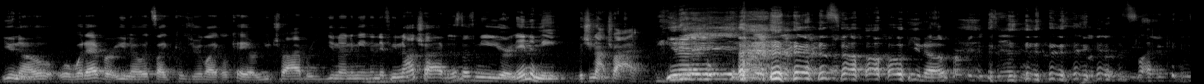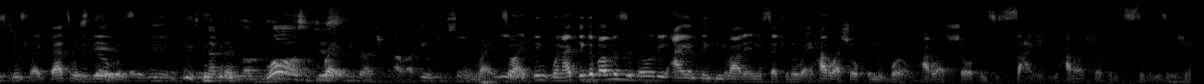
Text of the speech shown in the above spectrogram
you know, or whatever, you know, it's like, because you're like, okay, are you tribe, or, you know what I mean? And if you're not tribe, this doesn't mean you're an enemy, but you're not tribe. You know what I mean? so, you know. Perfect example. It's, it's like, it's just like, that's what it's it is. It's not that love lost, it's just, right. you're not tribe. I get what you're saying. Right. Yeah. So I think, when I think about visibility, I am thinking about it in a secular way. How do I show up in the world? How do I show up in society? How do I show up in civilization?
